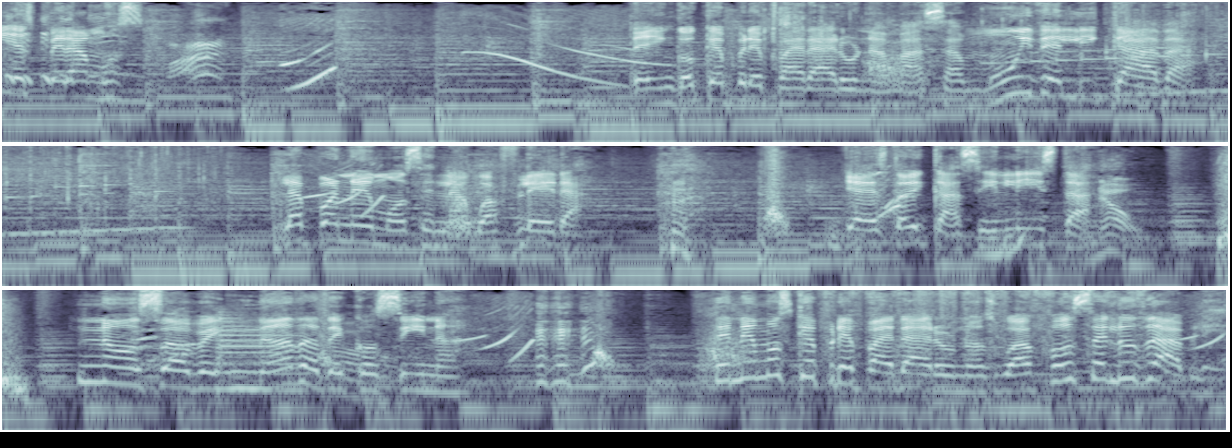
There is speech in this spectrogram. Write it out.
Y esperamos. Tengo que preparar una masa muy delicada. La ponemos en la guaflera. Ya estoy casi lista. No. Saben nada de cocina. Tenemos que preparar unos waffles saludables.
